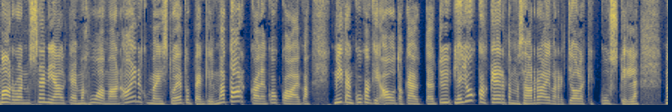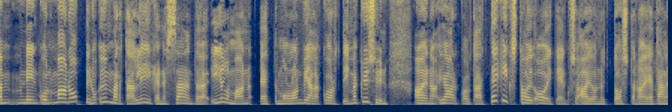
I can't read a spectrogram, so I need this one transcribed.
Mä oon ruvennut sen jälkeen, mä huomaan, aina kun mä istun etupenkillä, mä tarkkailen koko aika, miten kukakin auto käyttäytyy. Ja joka kerta mä saan raivarit jollekin kuskille. Mä, niin kun, mä oon oppinut ymmärtää liikennesääntöjä ilman, että mulla on vielä kortti. Mä kysyn aina Jarkolta, että tekikö toi oikein, kun se ajo nyt tosta noin ja tälle.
